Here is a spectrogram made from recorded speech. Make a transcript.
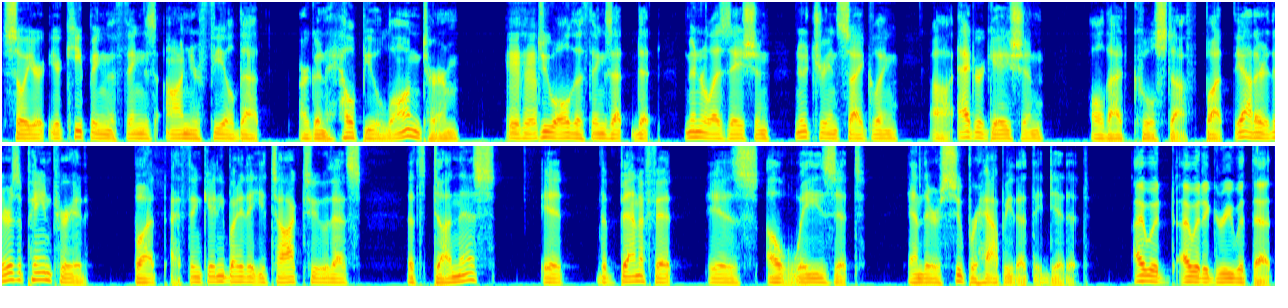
So you're you're keeping the things on your field that are going to help you long term Mm-hmm. do all the things that that mineralization, nutrient cycling, uh, aggregation, all that cool stuff. But yeah, there there's a pain period. But I think anybody that you talk to that's that's done this, it the benefit is outweighs it, and they're super happy that they did it. I would I would agree with that.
